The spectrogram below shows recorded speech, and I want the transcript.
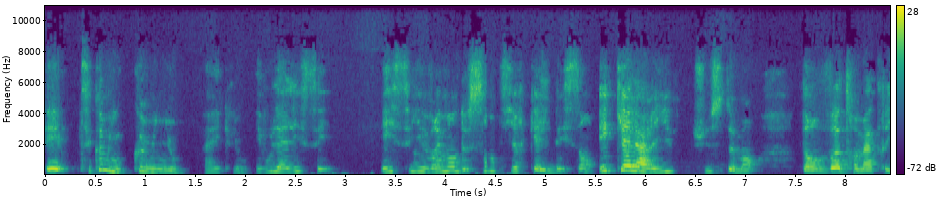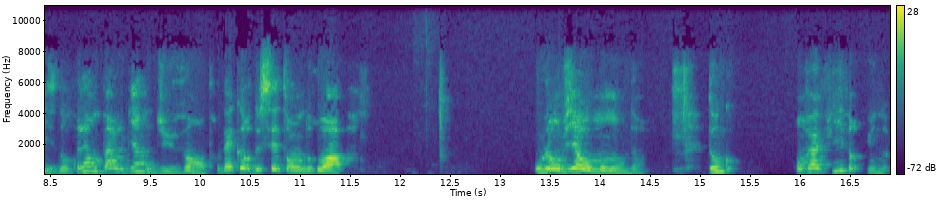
Et c'est comme une communion avec l'eau. Et vous la laissez. essayez vraiment de sentir qu'elle descend et qu'elle arrive justement dans votre matrice. Donc là, on parle bien du ventre, d'accord, de cet endroit où l'on vient au monde. Donc, on va vivre une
